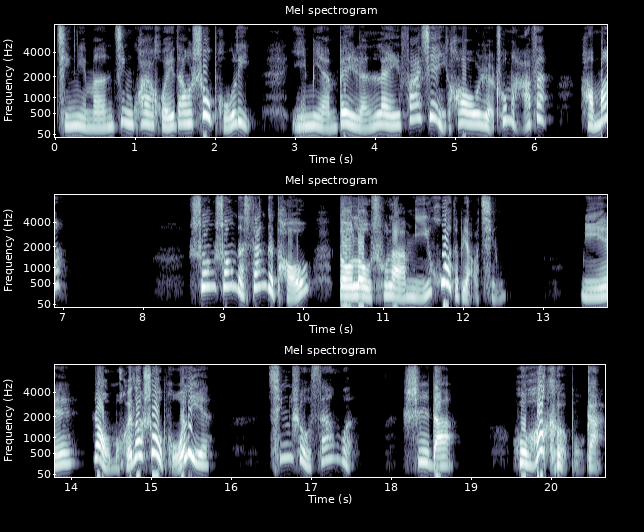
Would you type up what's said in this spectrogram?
请你们尽快回到兽圃里，以免被人类发现以后惹出麻烦，好吗？”双双的三个头都露出了迷惑的表情。你让我们回到兽圃里？青兽三问。是的，我可不干。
